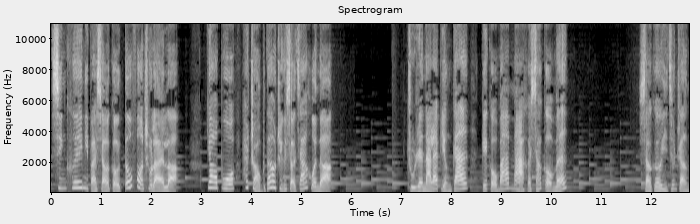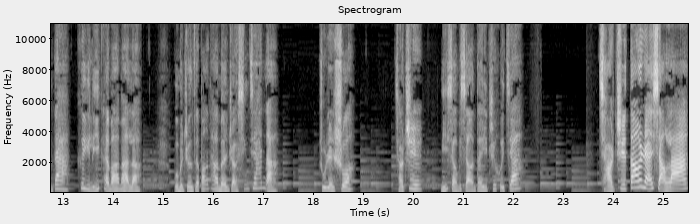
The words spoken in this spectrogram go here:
幸亏你把小狗都放出来了，要不还找不到这个小家伙呢。”主任拿来饼干给狗妈妈和小狗们。小狗已经长大，可以离开妈妈了。我们正在帮他们找新家呢。主任说：“乔治，你想不想带一只回家？”乔治当然想啦。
